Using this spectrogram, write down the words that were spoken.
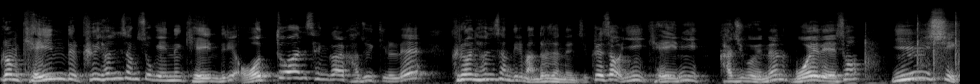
그럼 개인들 그 현상 속에 있는 개인들이 어떠한 생각을 가지고 있길래 그런 현상들이 만들어졌는지. 그래서 이 개인이 가지고 있는 뭐에 대해서 인식,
